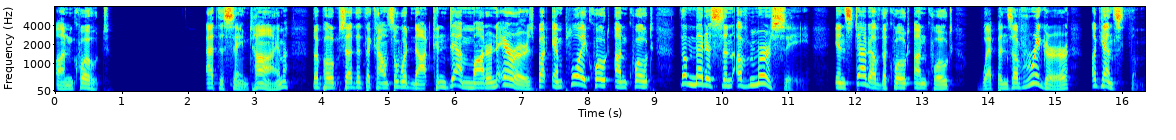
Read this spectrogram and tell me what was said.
Unquote. At the same time, the Pope said that the Council would not condemn modern errors, but employ, quote unquote, the medicine of mercy instead of the quote unquote weapons of rigor against them.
